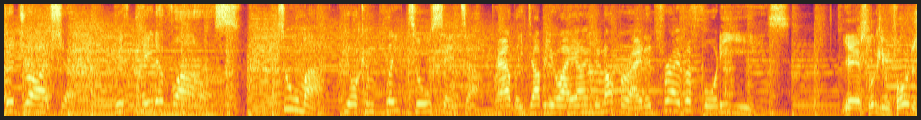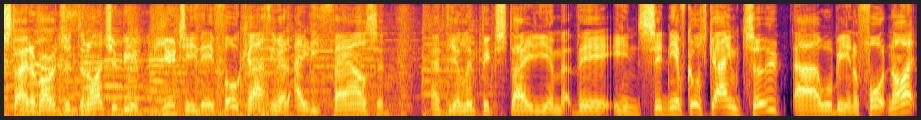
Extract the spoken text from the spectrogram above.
The Drive Show with Peter Vlahos. Toolmart, your complete tool centre, proudly WA owned and operated for over 40 years. Yes, looking forward to State of Origin tonight. Should be a beauty. They're forecasting about 80,000 at the Olympic Stadium there in Sydney. Of course, game two uh, will be in a fortnight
